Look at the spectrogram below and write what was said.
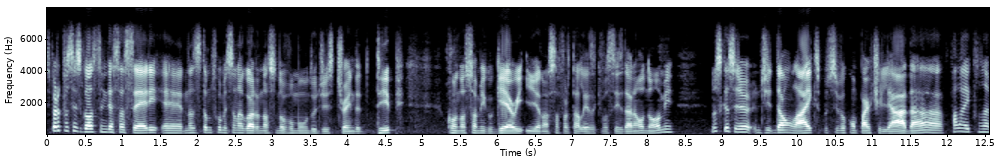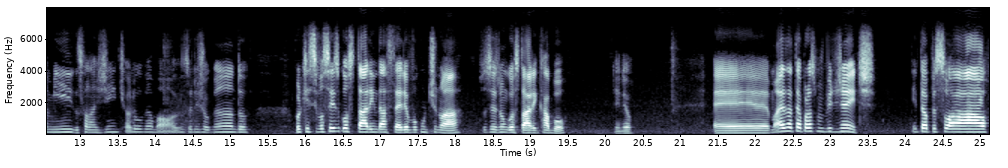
Espero que vocês gostem dessa série. É, nós estamos começando agora o nosso novo mundo de Stranded Deep. Com o nosso amigo Gary e a nossa fortaleza que vocês darão o nome. Não esqueça de dar um like, se possível compartilhar, dar, falar aí com os amigos, falar, gente, olha o Gamóveis ele jogando. Porque se vocês gostarem da série eu vou continuar. Se vocês não gostarem, acabou. Entendeu? É... Mas até o próximo vídeo, gente. Então, pessoal.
